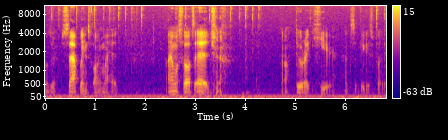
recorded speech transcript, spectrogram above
those are saplings falling on my head. I almost fell off the edge. no, do it right here. That's the biggest place.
